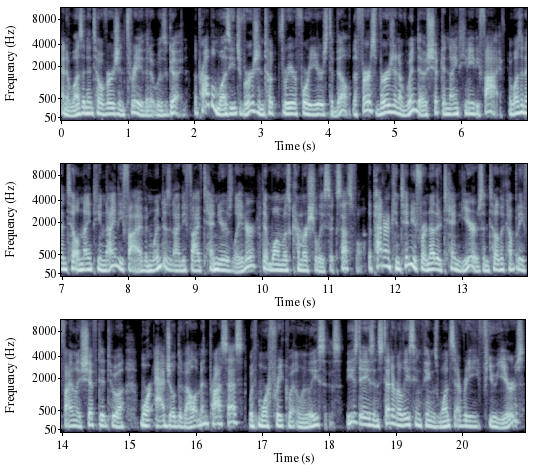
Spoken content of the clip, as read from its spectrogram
and it wasn't until version three that it was good. The problem was each version took three or four years to build. The first version of Windows shipped in 1985. It wasn't until 1995 and Windows 95, 10 years later, that one was commercially successful. The pattern continued for another 10 years until the company finally shifted to a more agile development process with more frequent releases. These days, instead of releasing things once every few years,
